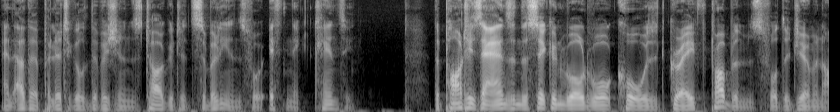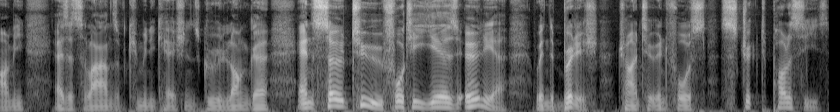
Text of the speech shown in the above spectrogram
and other political divisions targeted civilians for ethnic cleansing. The partisans in the Second World War caused grave problems for the German army as its lines of communications grew longer, and so too 40 years earlier when the British tried to enforce strict policies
